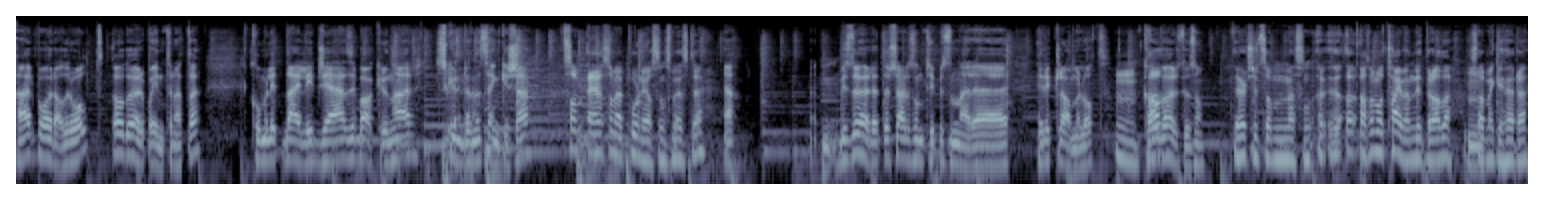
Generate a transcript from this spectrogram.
Her på Radio Volt, og du hører på internettet. Kommer litt deilig jazz i bakgrunnen her. Skuldrene senker seg. Som, eh, som er pornojazzen som helst, det. Hvis du hører etter, så er det sånn typisk sånn der, eh, reklamelåt. Mm. Hva, Ja, hva høres det ut som? det høres ut som sånn eh, Altså, jeg må time den litt bra, da, Mm. så de ikke hører.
